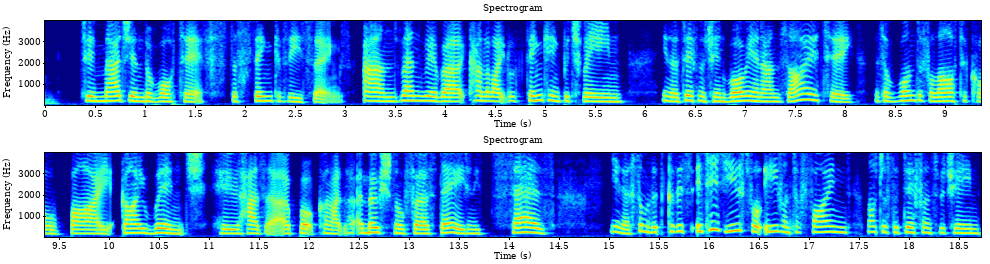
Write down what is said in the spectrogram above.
mm. to imagine the what ifs, to think of these things. And when we were kind of like thinking between, you know, the difference between worry and anxiety, there's a wonderful article by Guy Winch who has a, a book on like emotional first aid, and he says you know, some of the, because it is useful even to find not just the difference between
